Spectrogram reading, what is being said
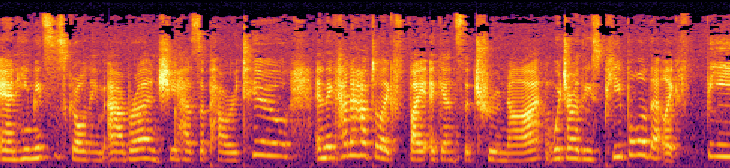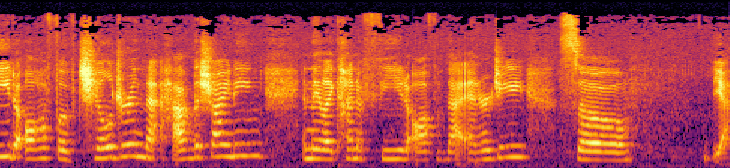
And he meets this girl named Abra and she has the power too. And they kind of have to like fight against the True Knot which are these people that like feed off of children that have the shining and they like kind of feed off of that energy. So yeah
